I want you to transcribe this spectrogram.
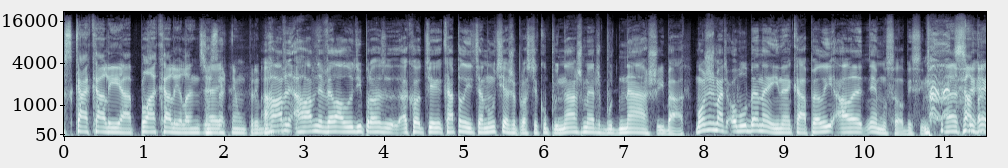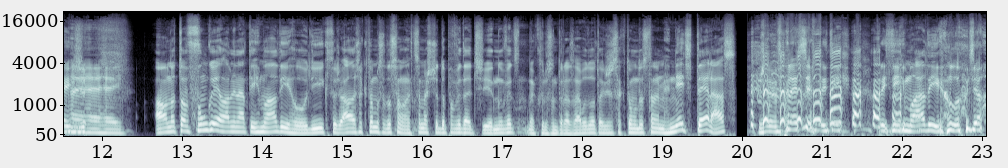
skákali a plakali len, že Hej. sa k nemu A priblížili. hlavne, a hlavne veľa ľudí, pro, ako tie kapely ťa nutia, že proste kúpuj náš merch, buď náš iba. Môžeš mať obľúbené iné kapely, ale nemusel by si mať. Ja, chápem, hej, že- hej, hej. A ono to funguje hlavne na tých mladých ľudí, ktorí, ale však k tomu sa dostanem, chcem ešte dopovedať jednu vec, na ktorú som teraz zabudol, takže sa k tomu dostanem hneď teraz, že presne pri tých, pri tých mladých ľuďoch.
